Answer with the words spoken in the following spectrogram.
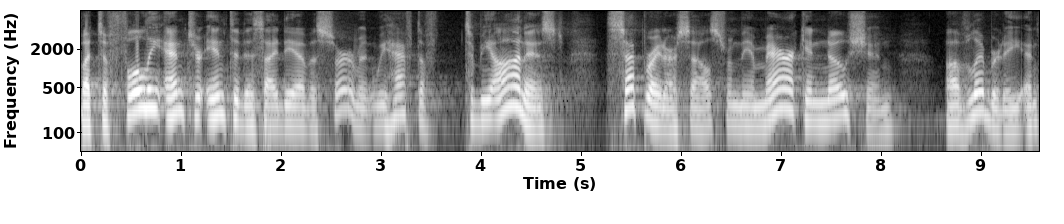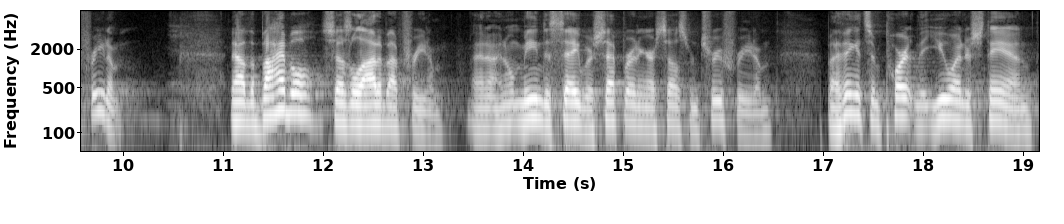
But to fully enter into this idea of a servant, we have to, to be honest, separate ourselves from the American notion of liberty and freedom. Now, the Bible says a lot about freedom. And I don't mean to say we're separating ourselves from true freedom. But I think it's important that you understand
